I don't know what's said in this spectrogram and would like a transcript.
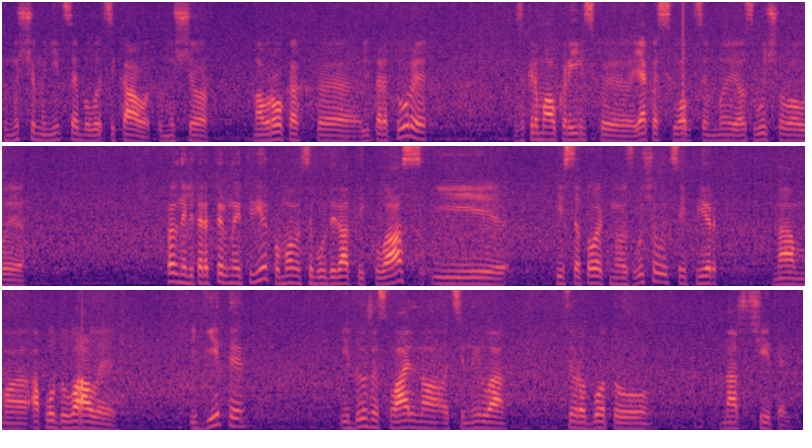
Тому що мені це було цікаво, тому що на уроках е, літератури, зокрема української, якось хлопцем ми озвучували певний літературний твір, по-моєму, це був 9 клас, і після того, як ми озвучили цей твір, нам е, аплодували і діти, і дуже схвально оцінила цю роботу наш вчитель.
